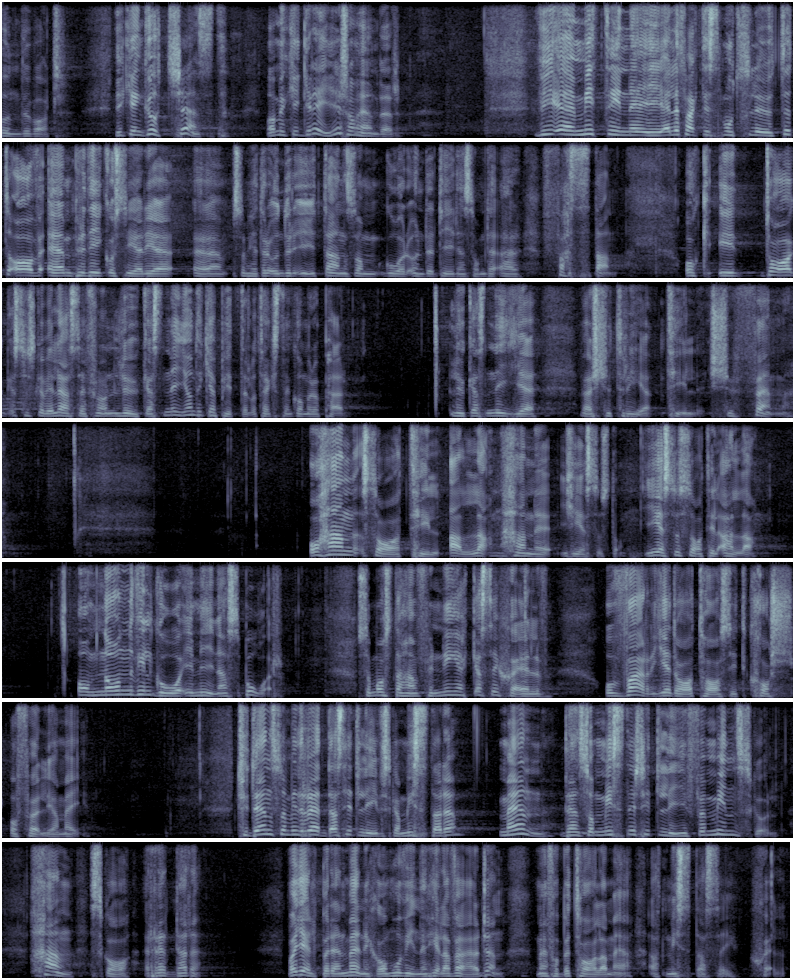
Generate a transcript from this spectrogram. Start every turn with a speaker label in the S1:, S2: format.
S1: Underbart. Vilken gudstjänst. Vad mycket grejer som händer. Vi är mitt inne i, eller faktiskt mot slutet av en predikoserie eh, som heter Under ytan som går under tiden som det är fastan. Och idag så ska vi läsa från Lukas nionde kapitel och texten kommer upp här. Lukas 9, vers 23 till 25. Och han sa till alla, han är Jesus då. Jesus sa till alla, om någon vill gå i mina spår så måste han förneka sig själv och varje dag ta sitt kors och följa mig. Ty den som vill rädda sitt liv ska mista det, men den som mister sitt liv för min skull, han ska rädda det. Vad hjälper en människa om hon vinner hela världen men får betala med att mista sig själv?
